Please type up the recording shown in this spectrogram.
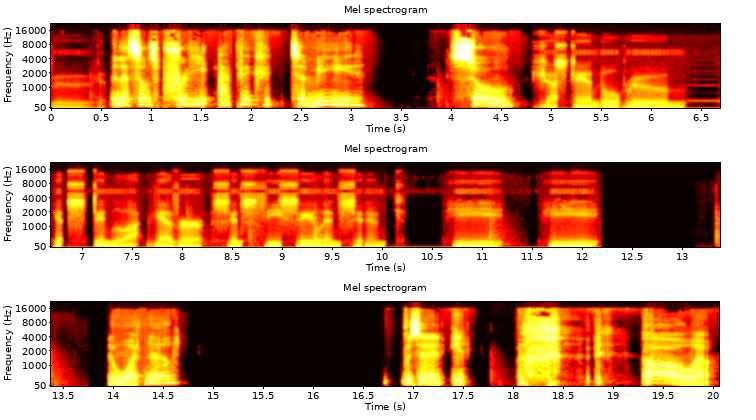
And that sounds pretty epic to me. So, Just an old room. It's been locked ever since the sale incident. He, he, the what now? Was that an in- Oh, well.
